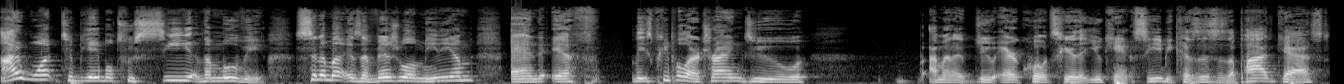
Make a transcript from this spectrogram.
I want to be able to see the movie. Cinema is a visual medium, and if these people are trying to I'm going to do air quotes here that you can't see because this is a podcast.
